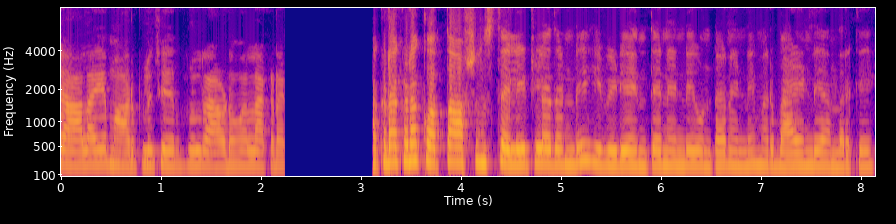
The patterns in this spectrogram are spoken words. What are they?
చాలా మార్పులు చేర్పులు రావడం వల్ల అక్కడ అక్కడక్కడ కొత్త ఆప్షన్స్ తెలియట్లేదండి. ఈ వీడియో ఇంతేనండి ఉంటానండి. మరి బాయ్ అండి అందరికీ.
